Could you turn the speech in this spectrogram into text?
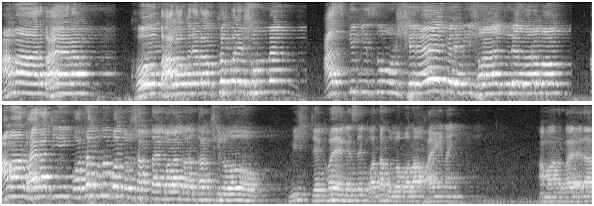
আমার ভাইয়েরা, খুব ভালো করে লক্ষ্য করে শুনবেন। আজকে কিছু সেরেকের বিষয় তুলে ধরব। আমার ভাইরা জি কথাগুলো গত সপ্তাহে বলা দরকার ছিল মিস্টেক হয়ে গেছে, কথাগুলো বলা হয় নাই। আমার ভাইয়েরা,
